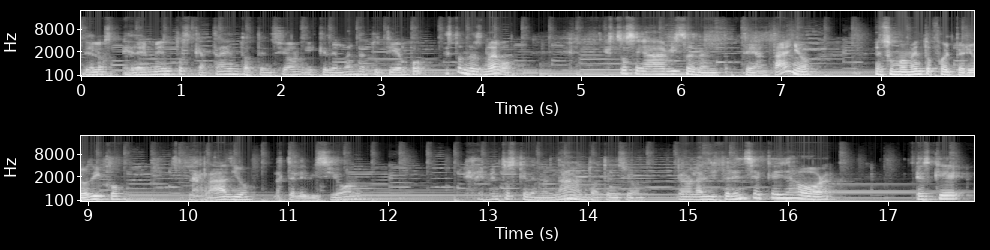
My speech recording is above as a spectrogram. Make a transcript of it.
de los elementos que atraen tu atención y que demandan tu tiempo, esto no es nuevo. Esto se ha visto en, de antaño. En su momento fue el periódico, la radio, la televisión, elementos que demandaban tu atención. Pero la diferencia que hay ahora es que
